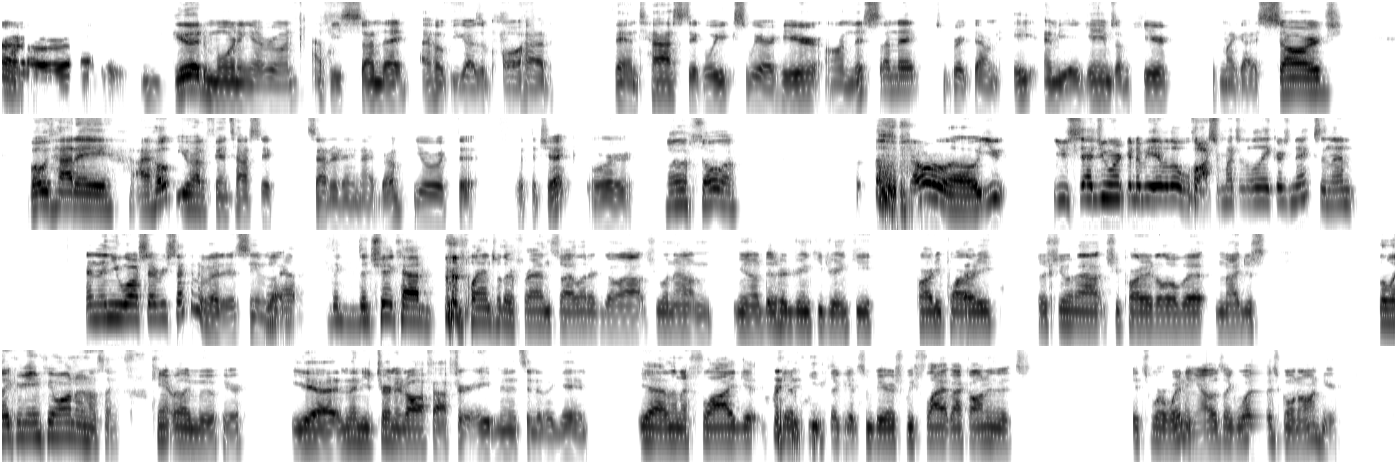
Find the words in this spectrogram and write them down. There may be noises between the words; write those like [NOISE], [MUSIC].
All right. Good morning, everyone. Happy Sunday. I hope you guys have all had fantastic weeks. We are here on this Sunday to break down eight NBA games. I'm here with my guy Sarge. Both had a. I hope you had a fantastic Saturday night, bro. You were with the with the chick or No, solo. [CLEARS THROAT] solo. You you said you weren't going to be able to watch much of the Lakers Knicks, and then and then you watched every second of it. It seems Yeah. like. The the chick had [CLEARS THROAT] plans with her friends, so I let her go out. She went out and you know did her drinky drinky, party party. So she went out, she partied a little bit, and I just the Laker game came on, and I was like, can't really move here. Yeah, and then you turn it off after eight minutes into the game. Yeah, and then I fly, get get a [LAUGHS] pizza, get some beers. We fly it back on, and it's it's we're winning. I was like, what is going on here?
